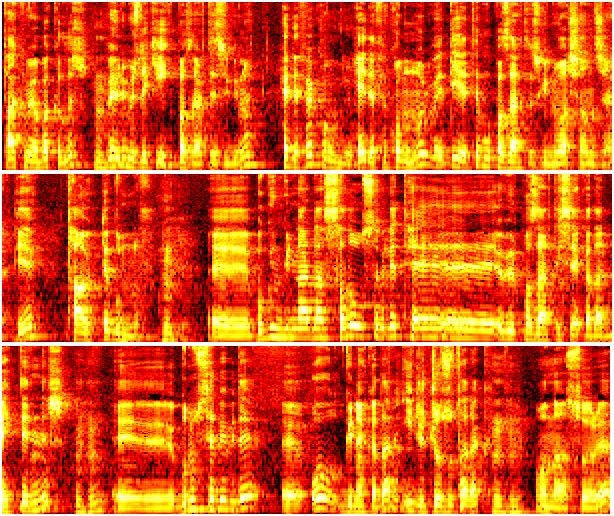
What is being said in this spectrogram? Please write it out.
takvime bakılır ve önümüzdeki ilk pazartesi günü Hedefe konuluyor. hedefe konulur ve diyete bu pazartesi günü başlanacak diye taahhütte bulunur. E, bugün günlerden salı olsa bile te öbür pazartesiye kadar beklenilir. E, bunun sebebi de e, o güne kadar iyice cozutarak ondan sonra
